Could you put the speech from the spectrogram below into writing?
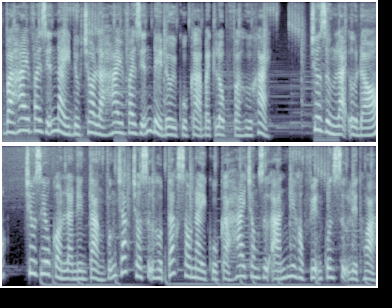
Và hai vai diễn này được cho là hai vai diễn để đời của cả Bạch Lộc và Hứa Khải. Chưa dừng lại ở đó, Chiêu Diêu còn là nền tảng vững chắc cho sự hợp tác sau này của cả hai trong dự án như Học viện Quân sự Liệt Hỏa.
